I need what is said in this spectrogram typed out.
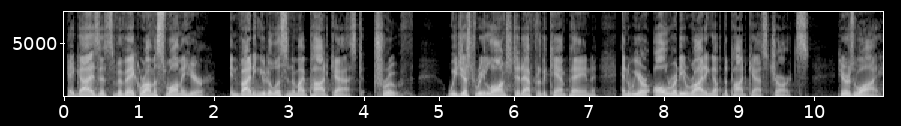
Hey guys, it's Vivek Ramaswamy here, inviting you to listen to my podcast, Truth. We just relaunched it after the campaign, and we are already riding up the podcast charts. Here's why.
